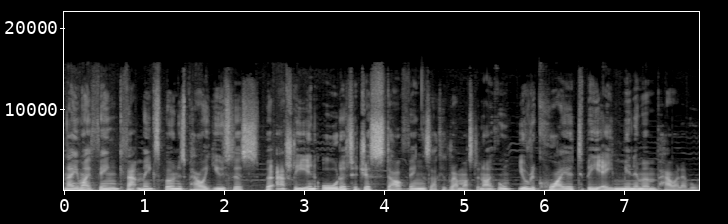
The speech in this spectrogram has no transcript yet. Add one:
Now you might think that makes bonus power useless, but actually in order to just start things like a Grandmaster Nightfall, you're required to be a minimum power level.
